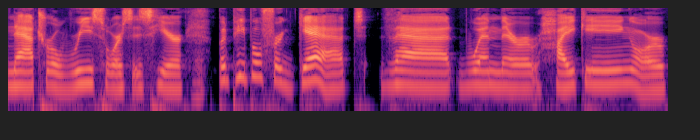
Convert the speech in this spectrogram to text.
natural resources here. But people forget that when they're hiking or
